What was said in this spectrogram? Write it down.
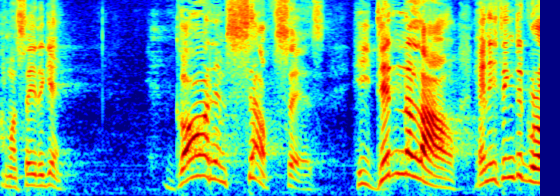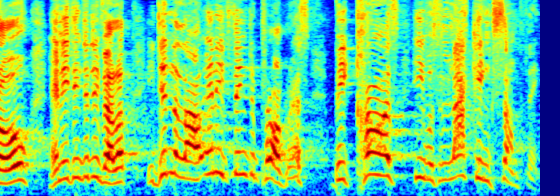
I'm going to say it again. God Himself says He didn't allow anything to grow, anything to develop, He didn't allow anything to progress because He was lacking something.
